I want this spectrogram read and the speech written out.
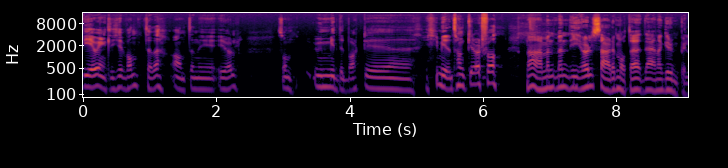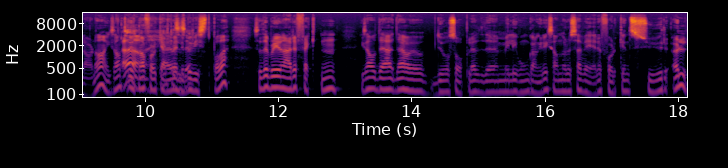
Vi er jo egentlig ikke vant til det, annet enn i, i øl. Sånn umiddelbart i, i mine tanker, i hvert fall. Nei, men, men i øl så er det, en måte, det er en av grunnpilarene, da, ikke sant? Ja, ja, uten at folk er veldig bevisst på det. Så det blir den her effekten Det, det har jo du også opplevd en million ganger. Når du serverer folk en sur øl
